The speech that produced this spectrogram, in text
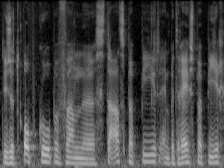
Dus het opkopen van staatspapier en bedrijfspapier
